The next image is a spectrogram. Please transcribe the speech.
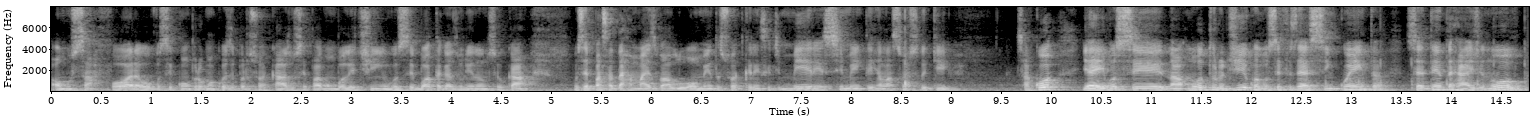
almoçar fora, ou você compra alguma coisa para sua casa, você paga um boletim, você bota gasolina no seu carro, você passa a dar mais valor, aumenta a sua crença de merecimento em relação a isso daqui. Sacou? E aí você, no outro dia, quando você fizer 50, 70 reais de novo,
